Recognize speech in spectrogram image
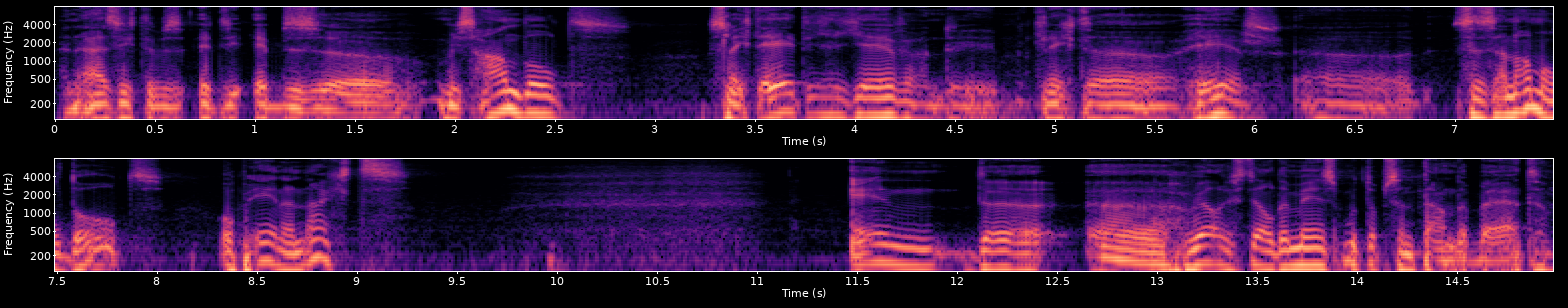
En hij zegt, hebben ze mishandeld, slecht eten gegeven. Die knechten, heer, uh, ze zijn allemaal dood op één nacht. En de welgestelde mens moet op zijn tanden bijten.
